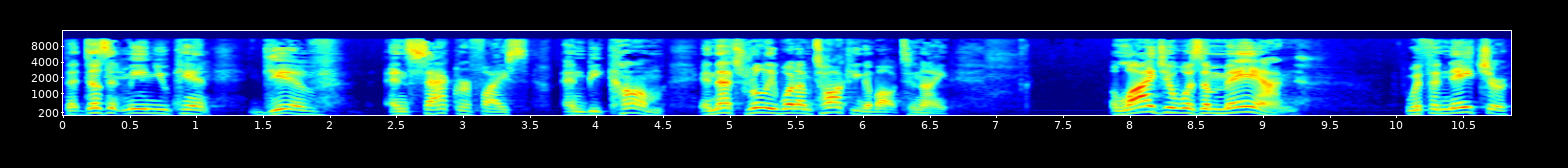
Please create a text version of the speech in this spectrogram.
That doesn't mean you can't give and sacrifice and become. And that's really what I'm talking about tonight. Elijah was a man with a nature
